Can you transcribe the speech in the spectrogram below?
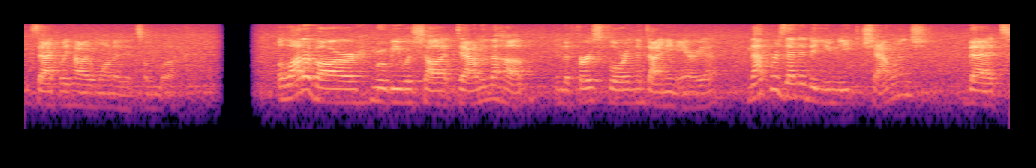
exactly how I wanted it to look. A lot of our movie was shot down in the hub, in the first floor in the dining area, and that presented a unique challenge that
